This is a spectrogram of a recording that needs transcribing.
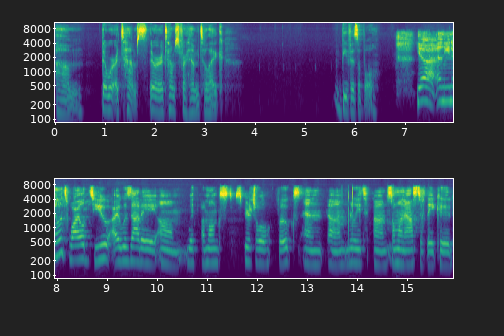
um there were attempts. There were attempts for him to like be visible yeah, and you know it's wild too. I was at a um, with amongst spiritual folks, and um, really, t- um, someone asked if they could.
